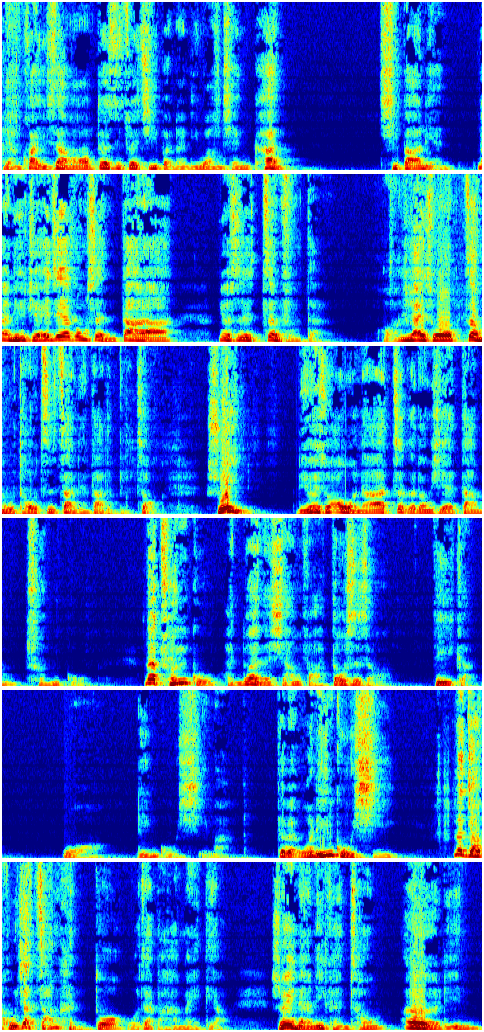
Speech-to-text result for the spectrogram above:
两块以上哦，这是最基本的。你往前看七八年，那你会觉得，哎，这家公司很大啦，又是政府的哦，应该说政府投资占很大的比重，所以你会说，哦，我拿这个东西来当存股。那存股，很多人的想法都是什么？第一个，我领股息嘛。对不对？我领股息，那假如股价涨很多，我再把它卖掉。所以呢，你可能从二零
